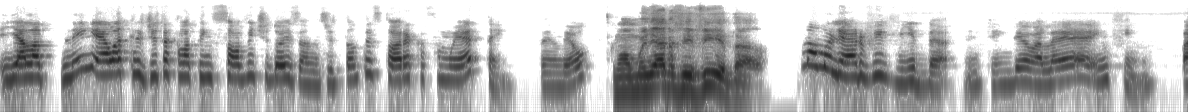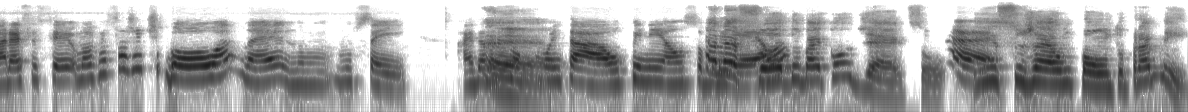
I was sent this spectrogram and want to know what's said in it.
e ela nem ela acredita que ela tem só 22 anos, de tanta história que essa mulher tem, entendeu? Uma mulher vivida. Uma mulher vivida, entendeu? Ela é, enfim, parece ser uma pessoa gente boa, né? Não, não sei. Ainda não É. tô com muita opinião sobre Ela ela. é fã do Michael Jackson. É. Isso já é um ponto pra mim.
